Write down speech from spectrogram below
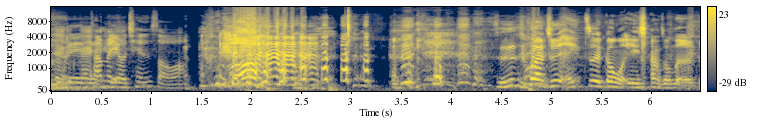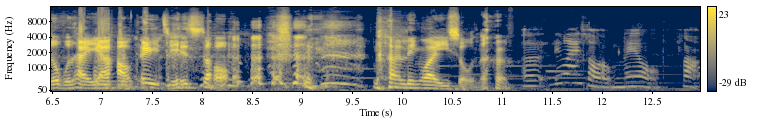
对对对，他们有牵手哦。只是突然出现，哎，这跟我印象中的儿歌不太一样，好，可以接受。那另外一首呢？呃，另外一首没有放，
